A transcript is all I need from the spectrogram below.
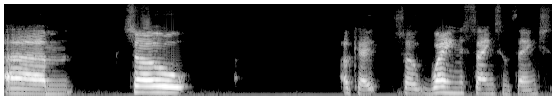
Um, so, okay, so Wayne is saying some things.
